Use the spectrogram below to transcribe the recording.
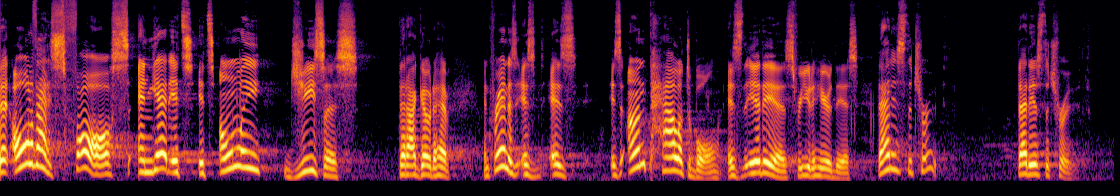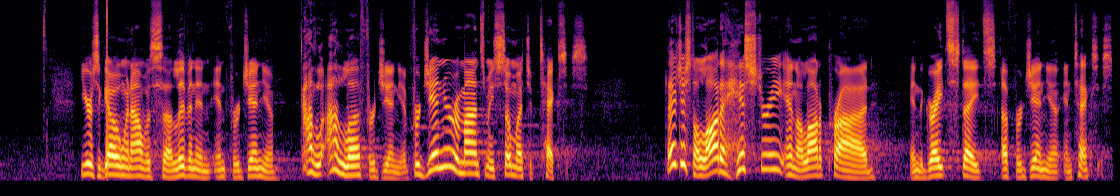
that all of that is false, and yet it's, it's only Jesus that I go to heaven? And friend, as, as, as, as unpalatable as it is for you to hear this, that is the truth. That is the truth years ago when I was uh, living in, in Virginia. I, I love Virginia. Virginia reminds me so much of Texas. There's just a lot of history and a lot of pride in the great states of Virginia and Texas.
